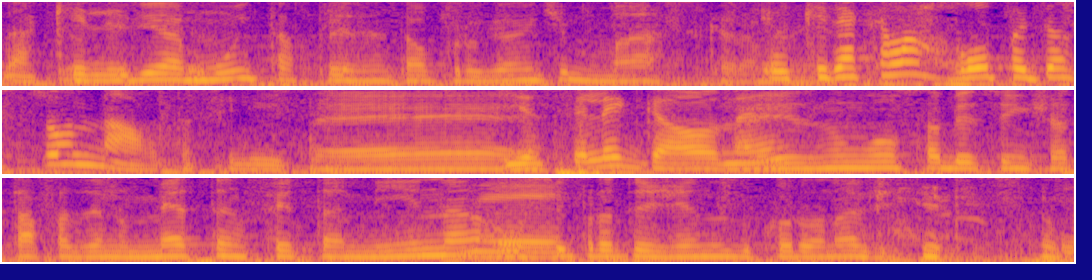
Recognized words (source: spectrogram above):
aqueles. Eu queria muito apresentar o programa de máscara. Eu queria aquela roupa de astronauta, Felipe. É. Ia ser legal, né? Eles não vão saber se a gente já tá fazendo metanfetamina É. ou se protegendo do coronavírus.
